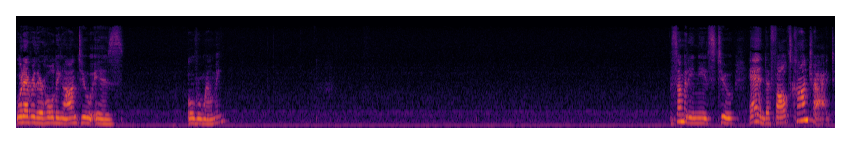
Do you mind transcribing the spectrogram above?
whatever they're holding on to is overwhelming. Somebody needs to end a false contract.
